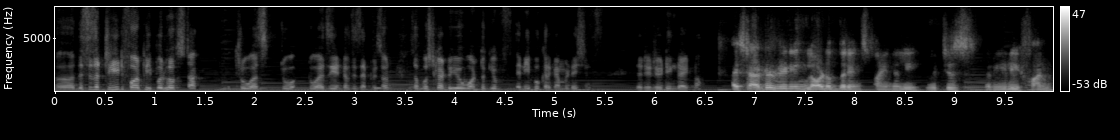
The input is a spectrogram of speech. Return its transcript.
Uh, this is a treat for people who've stuck through us to, towards the end of this episode. So pushkar do you want to give any book recommendations that you're reading right now? I started reading Lord of the Rings finally, which is really fun.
